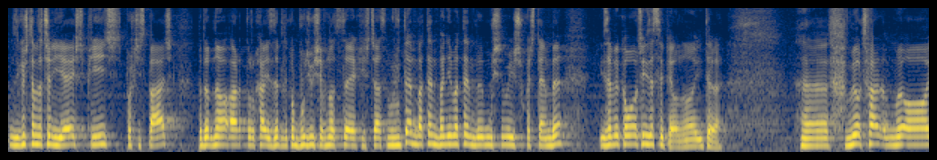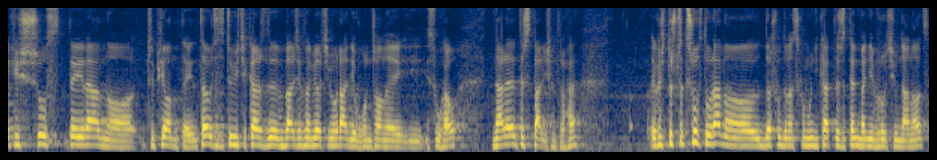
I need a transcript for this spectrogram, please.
jakoś tam zaczęli jeść, pić, poszli spać. Podobno Arthur Heiser tylko budził się w nocy co jakiś czas, mówił temba, temba, nie ma temby, musimy iść szukać temby. I zamykał oczy i zasypiał, no i tyle. E, my o, czwar- my o jakiejś 6 rano czy 5. Cały czas oczywiście każdy w bazie w namiocie miał radio włączone i, i słuchał, no ale też spaliśmy trochę. Jakoś tuż przed 6 rano doszły do nas komunikaty, że Temba nie wrócił na noc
